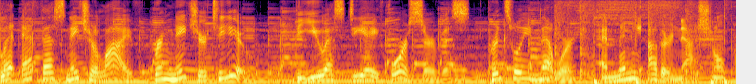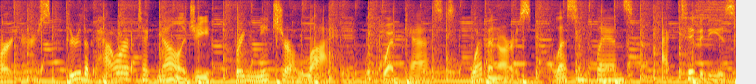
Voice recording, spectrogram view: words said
Let FS Nature Live bring nature to you. The USDA Forest Service, Prince William Network, and many other national partners, through the power of technology, bring nature alive with webcasts, webinars, lesson plans, activities,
